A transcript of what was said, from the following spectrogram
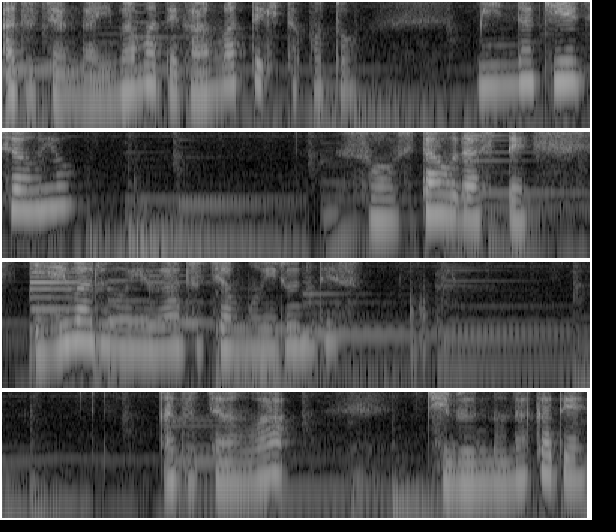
あずちゃんが今まで頑張ってきたことみんな消えちゃうよ。そう舌を出して意地悪を言うあずちゃんもいるんです。あずちゃんは自分の中で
